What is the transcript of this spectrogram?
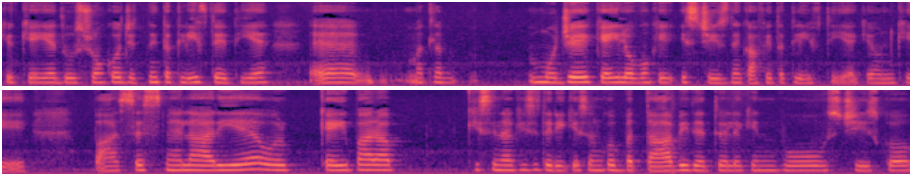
کیونکہ یہ دوسروں کو جتنی تکلیف دیتی ہے مطلب مجھے کئی لوگوں کی اس چیز نے کافی تکلیف دی ہے کہ ان کے پاس سے اسمیل آ رہی ہے اور کئی بار آپ کسی نہ کسی طریقے سے ان کو بتا بھی دیتے ہو، لیکن وہ اس چیز کو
